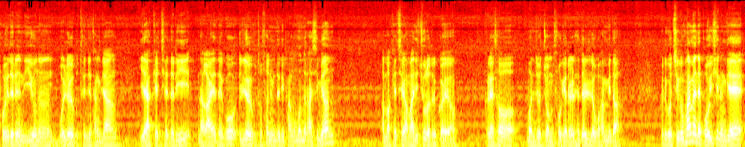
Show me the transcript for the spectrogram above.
보여드리는 이유는 월요일부터 이제 당장 예약 개체들이 나가야 되고 일요일부터 손님들이 방문을 하시면 아마 개체가 많이 줄어들 거예요. 그래서 먼저 좀 소개를 해드리려고 합니다. 그리고 지금 화면에 보이시는 게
